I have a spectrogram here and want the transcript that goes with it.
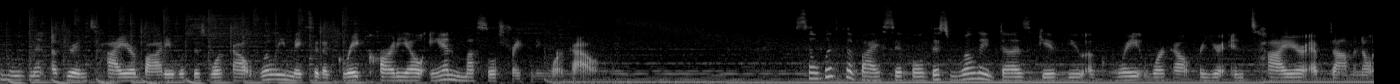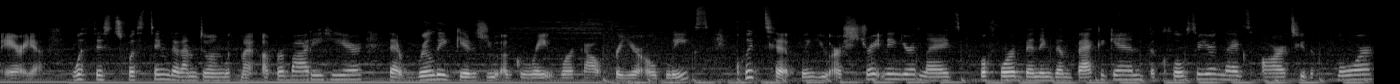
Movement of your entire body with this workout really makes it a great cardio and muscle strengthening workout. So with the bicycle, this really does give you a great workout for your entire abdominal area. With this twisting that I'm doing with my upper body here, that really gives you a great workout for your obliques. Quick tip, when you are straightening your legs before bending them back again, the closer your legs are to the floor,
